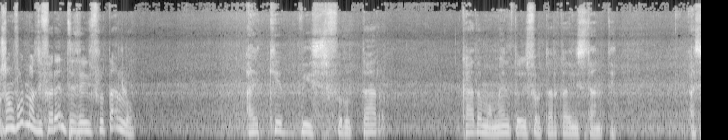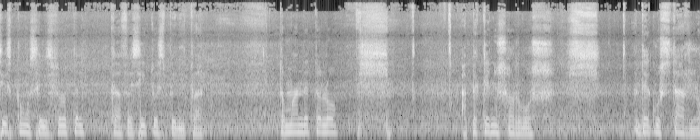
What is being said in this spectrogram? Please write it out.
son formas diferentes de disfrutarlo. Hay que disfrutar cada momento, disfrutar cada instante. Así es como se disfruta el cafecito espiritual, tomándotelo a pequeños sorbos, degustarlo,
